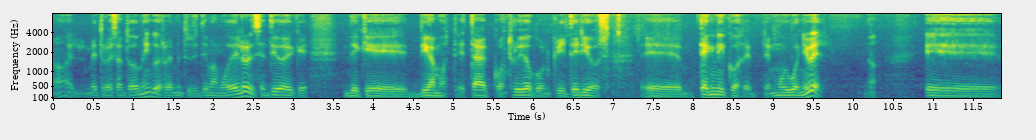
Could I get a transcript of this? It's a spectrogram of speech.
¿no? El metro de Santo Domingo es realmente un sistema modelo en el sentido de que, de que digamos, está construido con criterios eh, técnicos de, muy buen nivel. ¿no? Eh,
